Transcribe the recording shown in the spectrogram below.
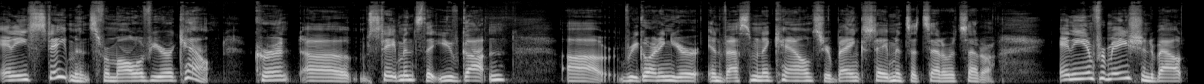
any statements from all of your account current uh, statements that you've gotten uh, regarding your investment accounts, your bank statements, et cetera, et cetera. Any information about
